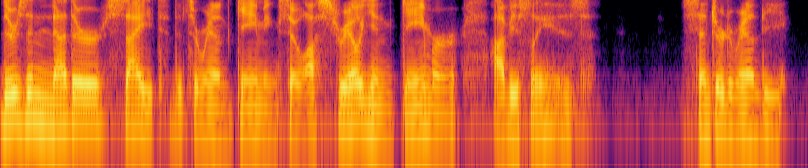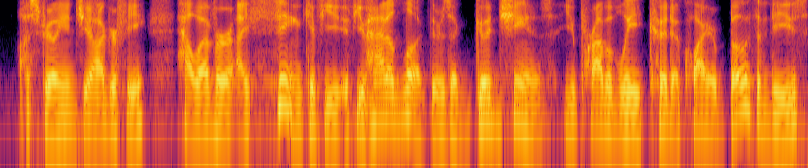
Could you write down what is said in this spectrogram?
there's another site that's around gaming. So Australian Gamer obviously is centered around the Australian geography. However, I think if you if you had a look, there's a good chance you probably could acquire both of these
